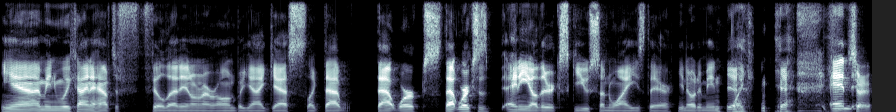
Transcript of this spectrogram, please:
Yeah, I mean, we kind of have to fill that in on our own, but yeah, I guess like that that works. That works as any other excuse on why he's there. You know what I mean? Yeah. Like, yeah and sure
